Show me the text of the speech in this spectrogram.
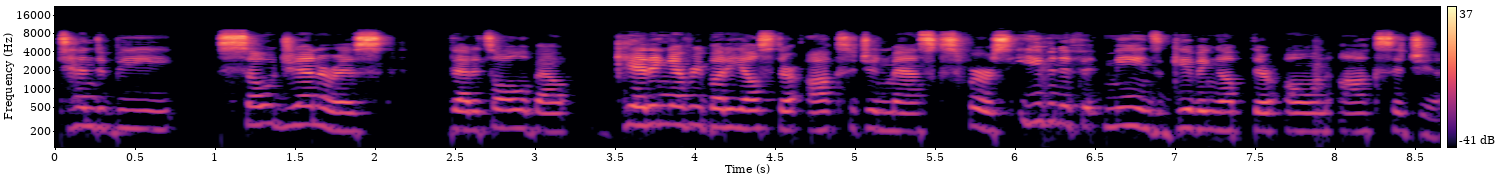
tend to be so generous that it's all about getting everybody else their oxygen masks first, even if it means giving up their own oxygen.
